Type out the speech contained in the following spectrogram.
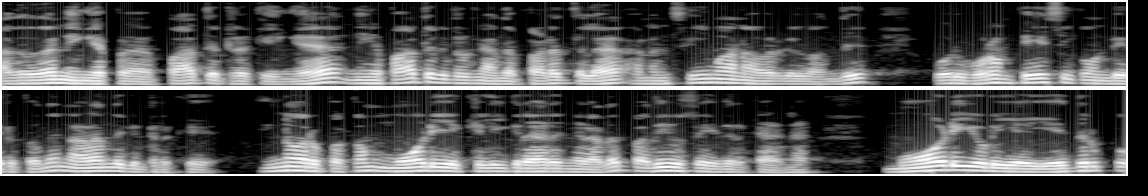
அதை தான் நீங்கள் இப்போ பார்த்துட்ருக்கீங்க நீங்கள் பார்த்துக்கிட்டு இருக்க அந்த படத்தில் அண்ணன் சீமான் அவர்கள் வந்து ஒரு புறம் பேசி கொண்டிருப்பது நடந்துக்கிட்டு இருக்கு இன்னொரு பக்கம் மோடியை கிழிக்கிறாருங்கிறத பதிவு செய்திருக்காங்க. மோடியுடைய எதிர்ப்பு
